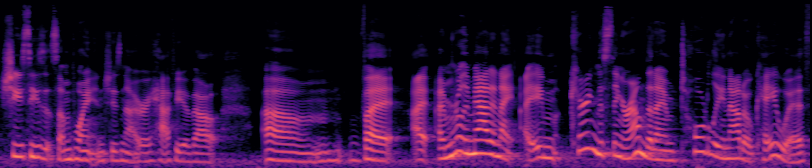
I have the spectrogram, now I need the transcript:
she sees at some point and she's not very happy about. Um, but I, am really mad and I, I'm carrying this thing around that I'm totally not okay with.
